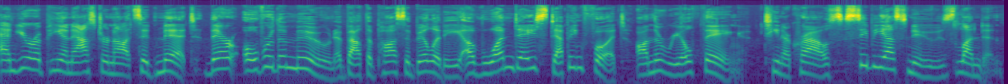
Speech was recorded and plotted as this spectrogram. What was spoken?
And European astronauts admit they're over the moon about the possibility of one day stepping foot on the real thing. Tina Kraus, CBS News, London.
